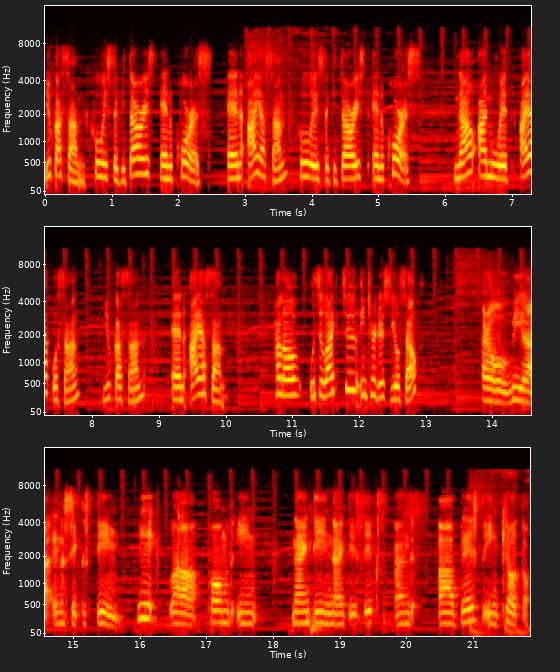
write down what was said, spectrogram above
Yuka-san, who is the guitarist and chorus, and Aya-san, who is the guitarist and chorus. Now I'm with Ayako-san, Yuka-san, and Aya-san. Hello, would you like to introduce yourself? Hello, we are N16. We were formed in 1996 and are based in Kyoto.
